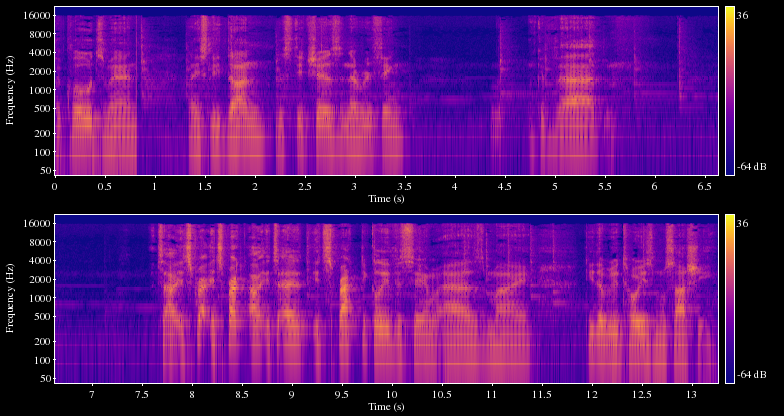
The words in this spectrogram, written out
The clothes, man, nicely done. The stitches and everything. Look, at that. It's uh, it's it's uh, it's uh, it's practically the same as my TW Toys Musashi,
